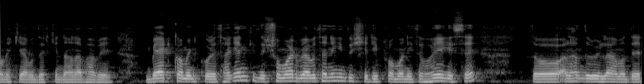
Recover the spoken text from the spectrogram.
অনেকে আমাদেরকে নানাভাবে ব্যাড কমেন্ট করে থাকেন, কিন্তু সময়ের ব্যবধানে কিন্তু সেটি প্রমাণিত হয়ে গেছে। তো আলহামদুলিল্লাহ আমাদের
